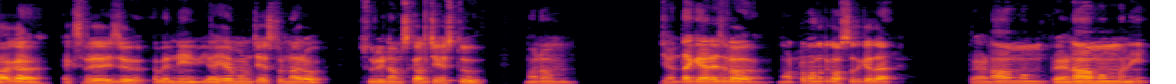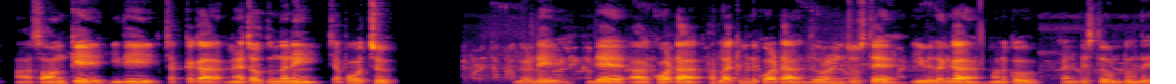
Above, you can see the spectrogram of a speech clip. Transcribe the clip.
బాగా ఎక్సర్సైజ్ అవన్నీ వ్యాయామం చేస్తున్నారో సూర్య నమస్కారాలు చేస్తూ మనం జనతా గ్యారేజ్లో మొట్టమొదటిగా వస్తుంది కదా ప్రణామం ప్రణామం అని ఆ సాంగ్కి ఇది చక్కగా మ్యాచ్ అవుతుందని చెప్పవచ్చు. ఇదిగోండి ఇదే ఆ కోట పర్లాకిమిడి కోట దూరం నుంచి చూస్తే ఈ విధంగా మనకు కనిపిస్తూ ఉంటుంది.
